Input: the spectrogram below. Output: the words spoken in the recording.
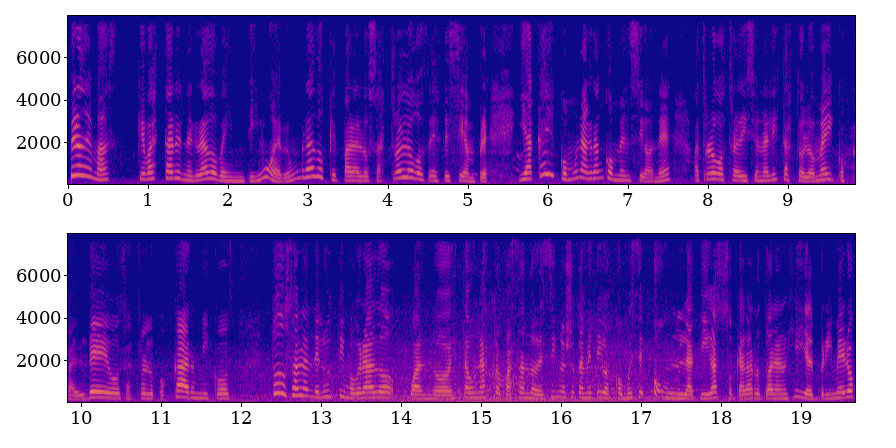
Pero además que va a estar en el grado 29, un grado que para los astrólogos desde siempre, y acá hay como una gran convención, ¿eh? astrólogos tradicionalistas tolomeicos, caldeos, astrólogos kármicos, todos hablan del último grado cuando está un astro pasando de signo. Yo también te digo, es como ese ¡pum! latigazo que agarro toda la energía. Y el primero,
